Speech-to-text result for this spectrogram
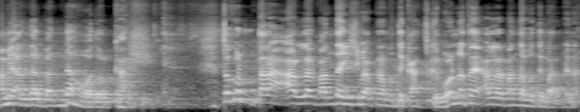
আমি আল্লাহর বান্দা হওয়া দরকার। তখন তারা আল্লাহর বান্দা হিসেবে আপনার মধ্যে কাজ করবে। অন্যথায় আল্লাহর বান্দা হতে পারবে না।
